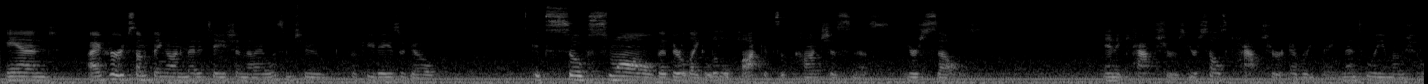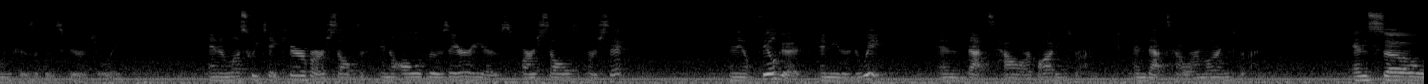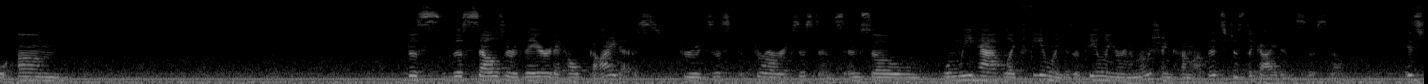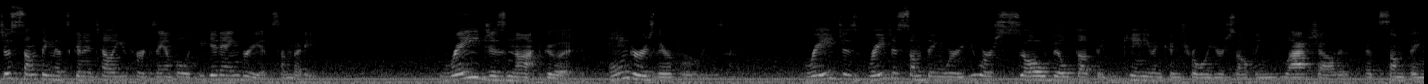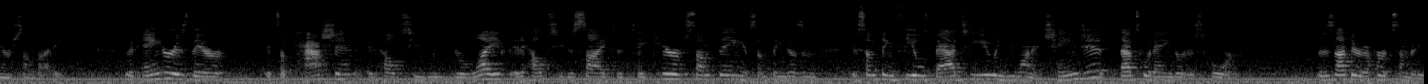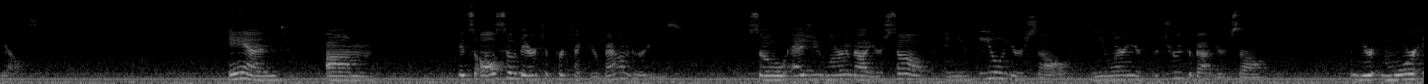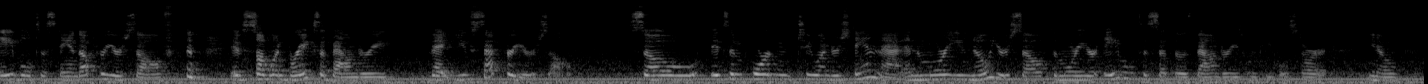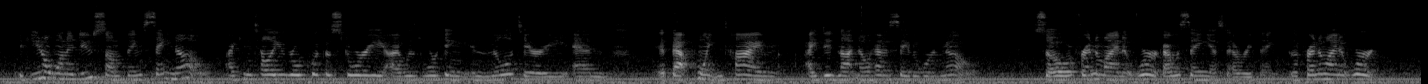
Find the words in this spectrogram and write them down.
And I heard something on meditation that I listened to a few days ago. It's so small that they're like little pockets of consciousness, your cells. And it captures your cells capture everything mentally emotionally physically spiritually. And unless we take care of ourselves in all of those areas our cells are sick and they don't feel good and neither do we. And that's how our bodies run and that's how our minds run. And so um, the, the cells are there to help guide us through exist through our existence. And so when we have like feelings, a feeling or an emotion come up, it's just a guidance system. It's just something that's going to tell you, for example, if you get angry at somebody, rage is not good. Anger is there for a reason. Rage is rage is something where you are so built up that you can't even control yourself and you lash out at, at something or somebody. But anger is there it's a passion. It helps you lead your life. It helps you decide to take care of something. If something doesn't, if something feels bad to you and you want to change it, that's what anger is for. But it's not there to hurt somebody else. And um, it's also there to protect your boundaries. So as you learn about yourself and you heal yourself and you learn your, the truth about yourself, you're more able to stand up for yourself if someone breaks a boundary that you've set for yourself. So it's important to understand that. And the more you know yourself, the more you're able to set those boundaries when people start, you know, if you don't want to do something, say no. I can tell you real quick a story. I was working in the military, and at that point in time, I did not know how to say the word no. So a friend of mine at work, I was saying yes to everything. A friend of mine at work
